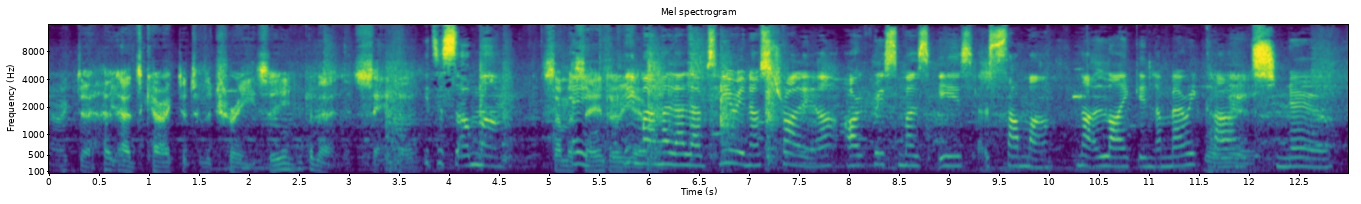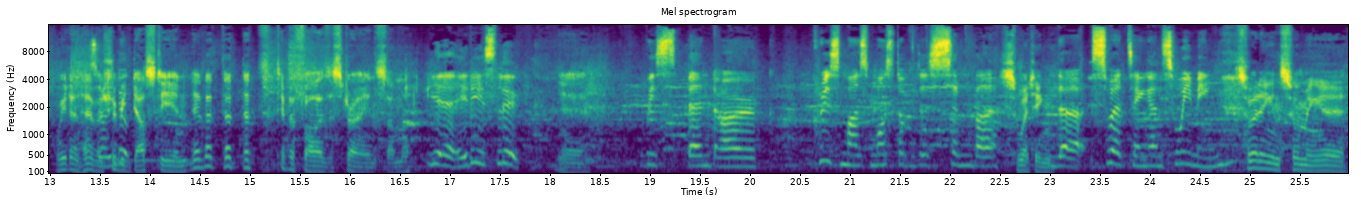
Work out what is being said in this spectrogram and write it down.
character. It adds character to the tree. See? Look at that. Santa. It's a summer. Summer Hey, Santa, hey yeah. mga lalabs, here in Australia, our Christmas is summer, not like in America, Well, yeah. it's snow. We don't have it. So It should be dusty and yeah, that, that, that typifies Australian summer. Yeah, it is. Look, Yeah. we spend our Christmas most of December Sweating. the sweating and swimming. Sweating and swimming, yeah.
